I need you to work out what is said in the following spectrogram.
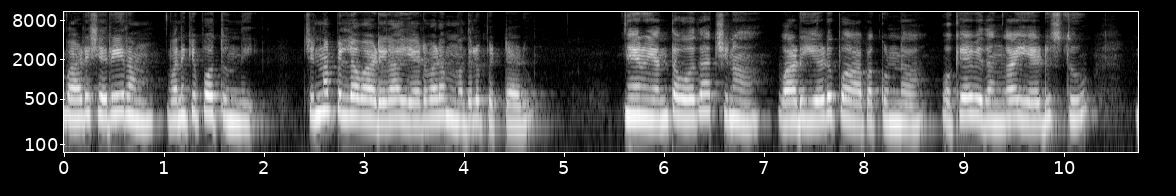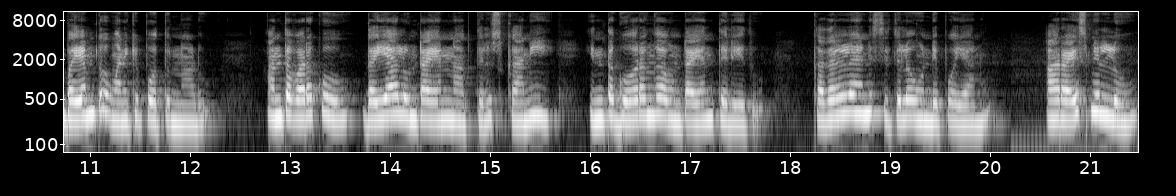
వాడి శరీరం వణికిపోతుంది. చిన్న పిల్లవాడిలా ఏడవడం మొదలుపెట్టాడు. నేను ఎంత ఓదార్చినా వాడు ఏడుపు ఆపకుండా ఒకే విధంగా ఏడుస్తూ భయంతో వణికిపోతున్నాడు. అంతవరకు దయ్యాలుంటాయని నాకు తెలుసు కానీ ఇంత ఘోరంగా ఉంటాయని తెలియదు కదలలేని స్థితిలో ఉండిపోయాను. ఆ రైస్ మిల్లు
